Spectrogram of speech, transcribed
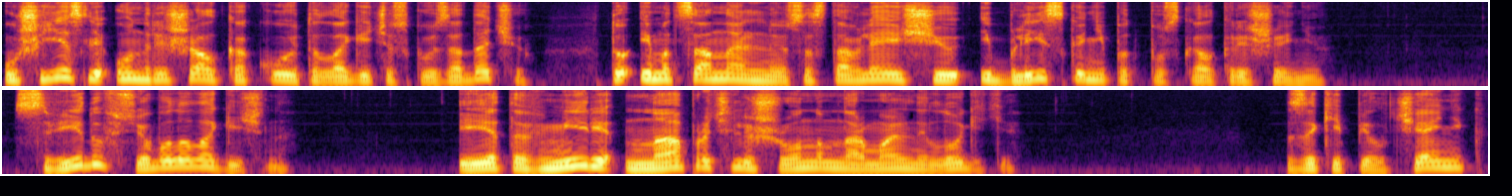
Уж если он решал какую-то логическую задачу, то эмоциональную составляющую и близко не подпускал к решению. С виду все было логично. И это в мире напрочь лишенном нормальной логики. Закипел чайник,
